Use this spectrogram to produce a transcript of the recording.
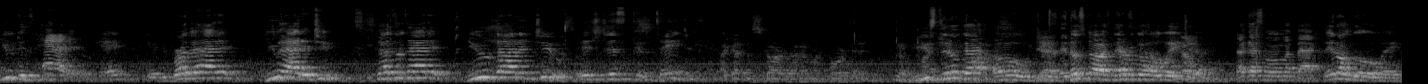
You just had it, okay? If your brother had it, you had it too. Your cousins had it, you got it too. It's just contagious. I got the scar right on my forehead. You still got, oh, geez, Yeah. and those scars never go away, No. too. I got some on my back. They don't go away.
